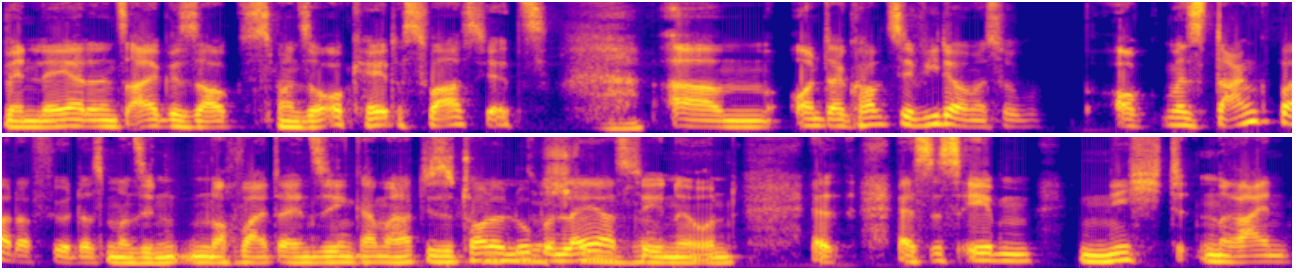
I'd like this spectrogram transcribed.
wenn Leia dann ins All gesaugt ist, man so, okay, das war's jetzt. Ähm, und dann kommt sie wieder und ist so, auch, man ist dankbar dafür, dass man sie noch weiterhin sehen kann. Man hat diese tolle Luke und stimmt, Leia Szene und äh, es ist eben nicht ein rein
